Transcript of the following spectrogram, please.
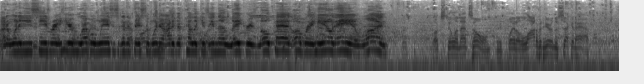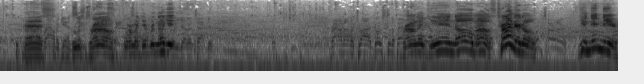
Out of one of these teams right here, whoever wins is going to face the winner out of the Pelicans and the Lakers. Lopez over Hield and one. Bucks still in that zone. They played a lot of it here in the second half. The pass. Brown Bruce Brown, former Denver Nugget. Brown again. No, Miles Turner, though. Getting in there.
